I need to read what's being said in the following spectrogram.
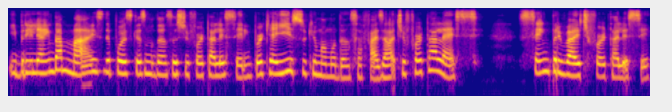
e brilhe ainda mais depois que as mudanças te fortalecerem, porque é isso que uma mudança faz, ela te fortalece, sempre vai te fortalecer.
